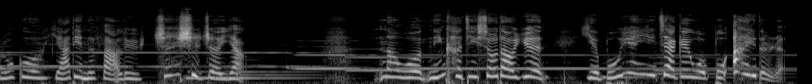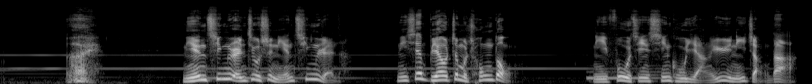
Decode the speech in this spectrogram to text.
如果雅典的法律真是这样，那我宁可进修道院，也不愿意嫁给我不爱的人。哎，年轻人就是年轻人啊，你先不要这么冲动。你父亲辛苦养育你长大。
